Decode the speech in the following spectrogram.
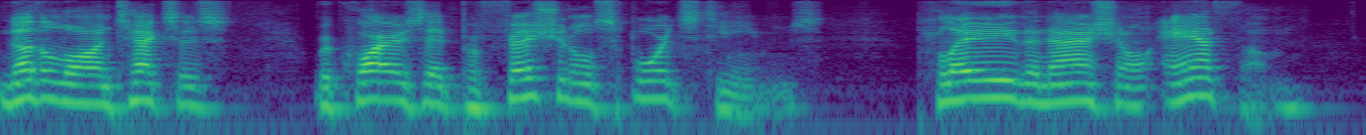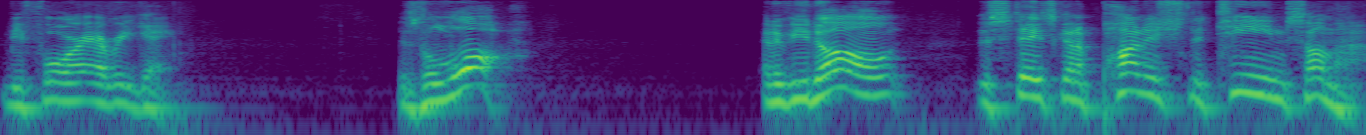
another law in Texas requires that professional sports teams play the national anthem before every game. There's a law. And if you don't, the state's going to punish the team somehow.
